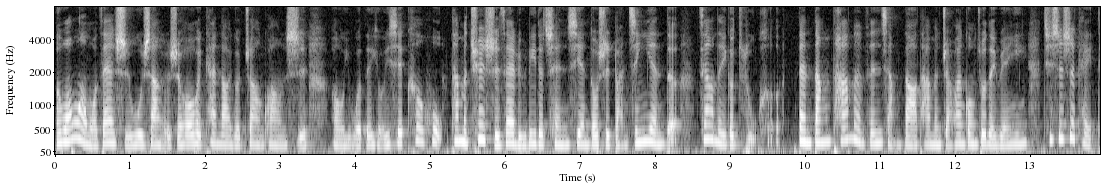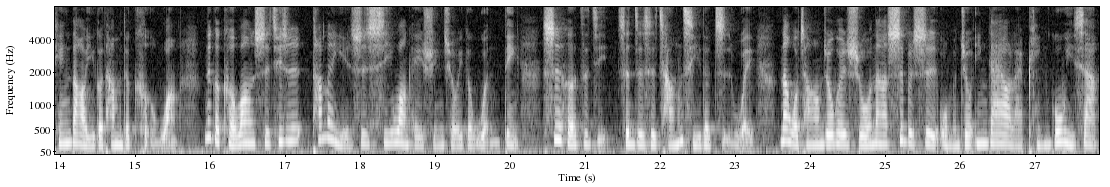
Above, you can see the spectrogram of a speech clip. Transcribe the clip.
而往往我在实务上有时候会看到一个状况是，哦，我的有一些客户，他们确实在履历的呈现都是短经验的这样的一个组合。但当他们分享到他们转换工作的原因，其实是可以听到一个他们的渴望。那个渴望是，其实他们也是希望可以寻求一个稳定、适合自己，甚至是长期的职位。那我常常就会说，那是不是我们就应该要来评估一下？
